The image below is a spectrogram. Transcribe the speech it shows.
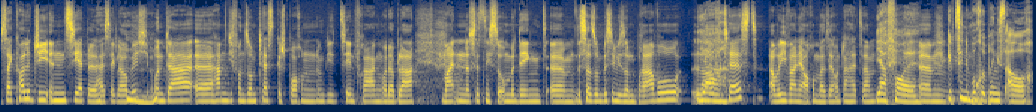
Psychology in Seattle heißt er, glaube ich. Mhm. Und da äh, haben die von so einem Test gesprochen, irgendwie zehn Fragen oder bla. Meinten das jetzt nicht so unbedingt. Ähm, ist ja so ein bisschen wie so ein Bravo-Love-Test. Ja. Aber die waren ja auch immer sehr unterhaltsam. Ja, voll. Ähm, Gibt es in dem Buch übrigens auch.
